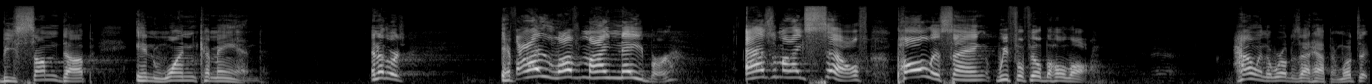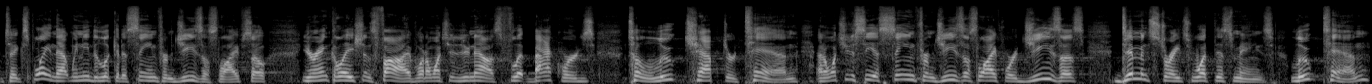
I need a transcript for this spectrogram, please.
be summed up in one command? In other words, if I love my neighbor as myself, Paul is saying we fulfilled the whole law. How in the world does that happen? Well, to, to, explain that, we need to look at a scene from Jesus' life. So you're in Galatians 5. What I want you to do now is flip backwards to Luke chapter 10. And I want you to see a scene from Jesus' life where Jesus demonstrates what this means. Luke 10,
